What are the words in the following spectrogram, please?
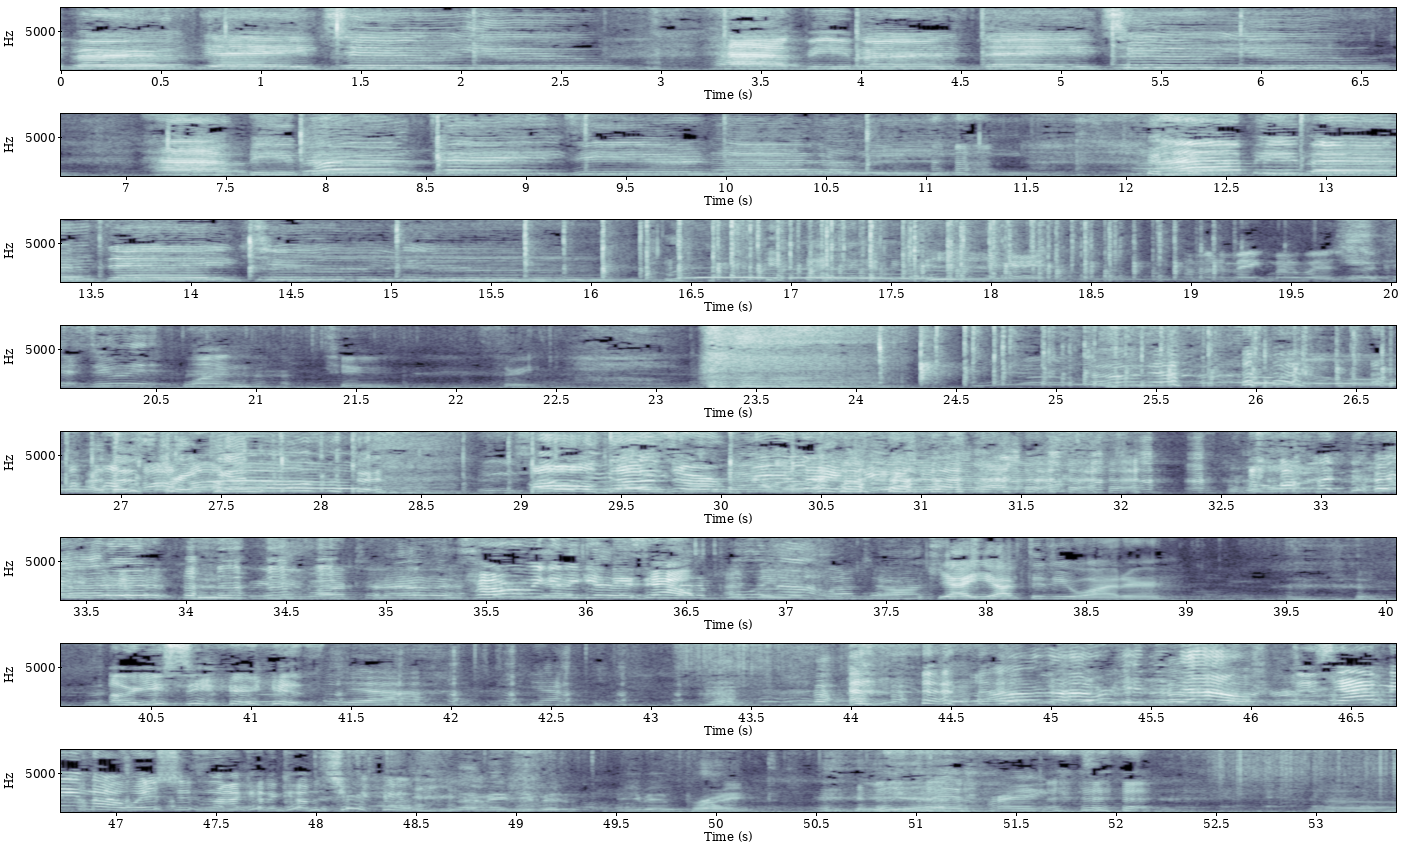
birthday to you. Happy birthday to you. Happy birthday, dear Natalie. Happy birthday to you. Okay, I'm gonna make my wish. Okay, do it. One, two, three. Oh no. Are those stray candles? Oh, those are really good. We need water. How are we gonna get these out? Pull them out water. yeah, you have to do water. Are you serious? Yeah. Yeah. I don't know how we're getting it out. Does that mean my wish is not gonna come true? That means you've been you've been pranked. You've Been pranked. Uh,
